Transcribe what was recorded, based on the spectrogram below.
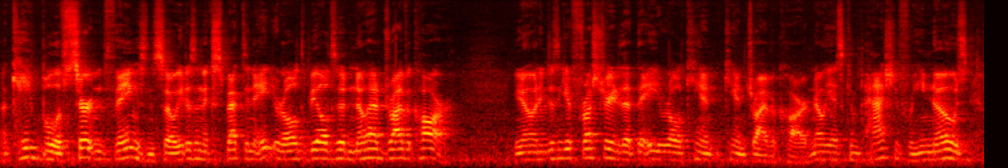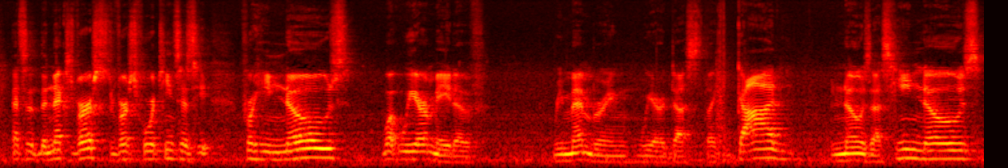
uh, capable of certain things, and so he doesn't expect an eight-year-old to be able to know how to drive a car. You know, and he doesn't get frustrated that the eight-year-old can't can't drive a car. No, he has compassion for. He knows. That's the next verse. Verse 14 says, he, "For he knows what we are made of, remembering we are dust." Like God knows us. He knows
